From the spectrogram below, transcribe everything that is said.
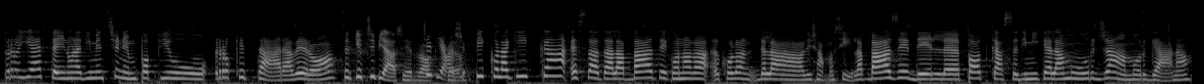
proietta in una dimensione un po' più rocchettara, vero? Perché ci piace il rock. Ci piace. Piccola chicca è stata la base colora- colon- della, diciamo, sì, la base del podcast di Michela Murgia a Morgana.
